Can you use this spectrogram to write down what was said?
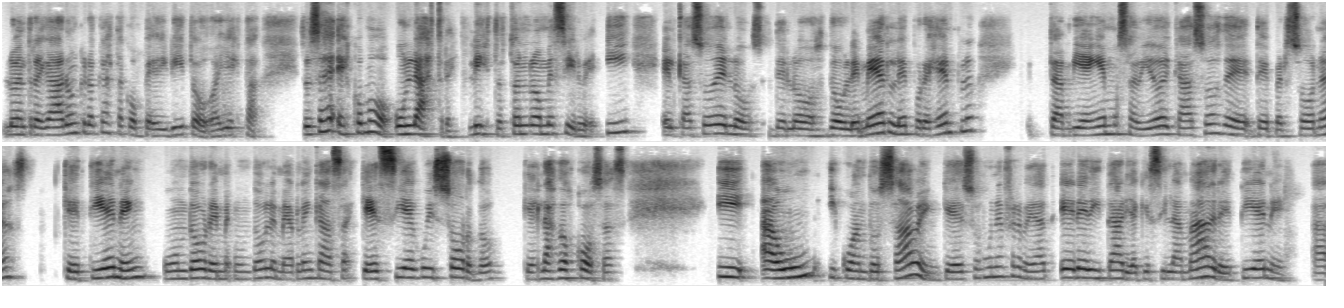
lo entregaron, creo que hasta con pedirito, ahí está. Entonces es como un lastre, listo, esto no me sirve. Y el caso de los, de los doble merle, por ejemplo, también hemos sabido de casos de, de personas que tienen un doble, un doble merle en casa que es ciego y sordo, que es las dos cosas. Y aún y cuando saben que eso es una enfermedad hereditaria, que si la madre tiene a,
